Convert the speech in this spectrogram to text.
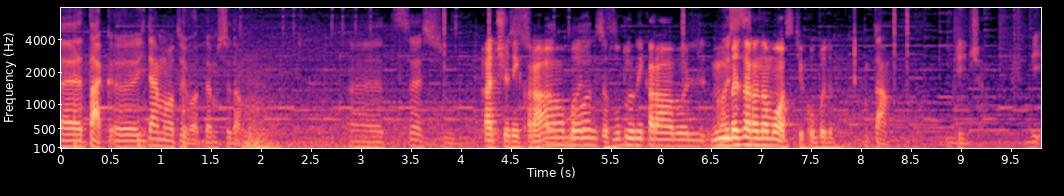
Е, так, е, йдемо от, от, йдемо сюди. Е, це сюди. Сюди, корабль, от. загублений корабль. Ми Ось. зараз на мостіку будемо. Там. Брідж. Бі...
